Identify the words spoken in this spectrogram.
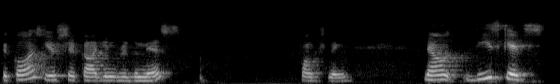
because your circadian rhythm is functioning. Now, these kids,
